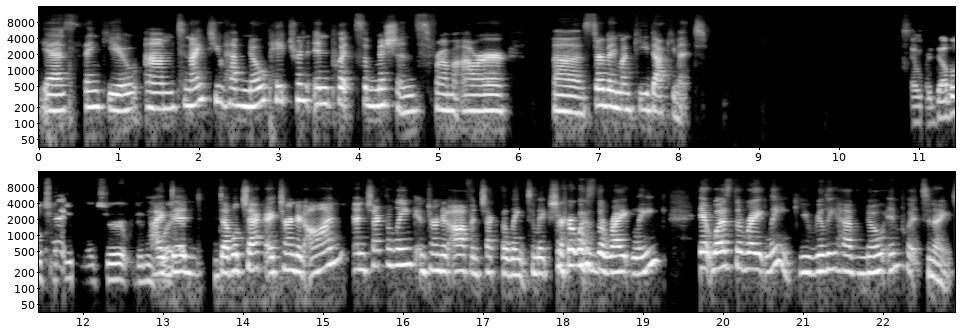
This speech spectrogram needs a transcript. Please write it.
Yes, thank you. Um, tonight you have no patron input submissions from our uh, SurveyMonkey document. And we're double checking to make sure it didn't. I break. did double check. I turned it on and checked the link and turned it off and checked the link to make sure it was the right link. It was the right link. You really have no input tonight.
